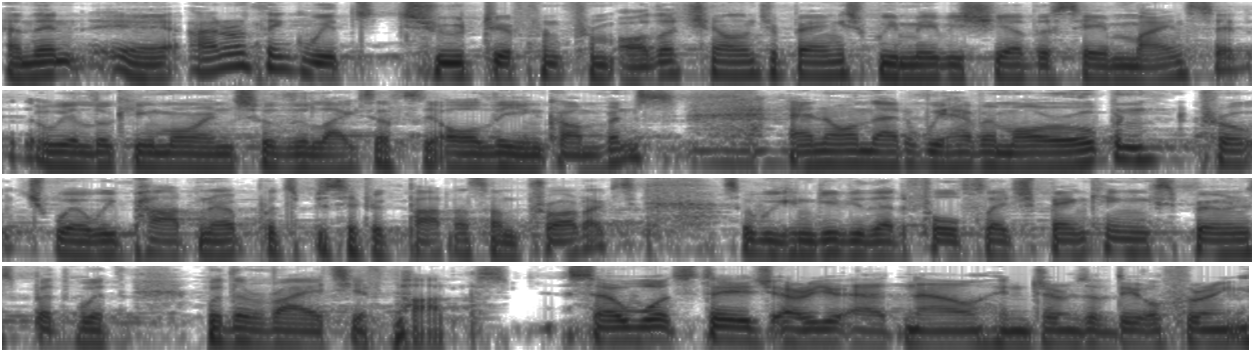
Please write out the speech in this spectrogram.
And then uh, I don't think we're too different from other challenger banks. We maybe share the same mindset. We're looking more into the likes of the, all the incumbents. And on that, we have a more open approach where we partner up with specific partners on products. So we can give you that full-fledged banking experience, but with, with a variety of partners. So what stage are you at now in terms of the the offering?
